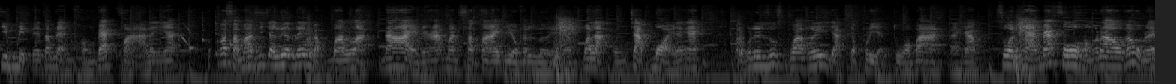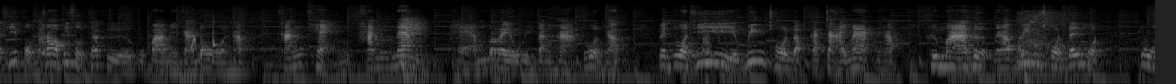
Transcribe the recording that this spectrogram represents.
กิมมิดในตำแหน่งของแบ็คขวาอะไรเงี้ยก็สามารถที่จะเลือกเล่นแบบบาลักได้นะฮะมันสไตล์เดียวกันเลยนะครับบาลักผมจับบ่อยแล้วไง ผมก็เลยรู้สึกว่าเฮ้ยอยากจะเปลี่ยนตัวบ้างนะครับ ส่วนแผงแบ็คโฟของเราครับผมนะที่ผมชอบที่สุดก็คืออุปาเมกาโนนะครับทั้งแข็งทั้งแน่นแถมเร็วอีกต่างหากทุกคนครับ เป็นตัวที่วิ่งชนแบบกระจายมากนะครับ คือมาเถอะนะครับวิ่งชนได้หมด ตัว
